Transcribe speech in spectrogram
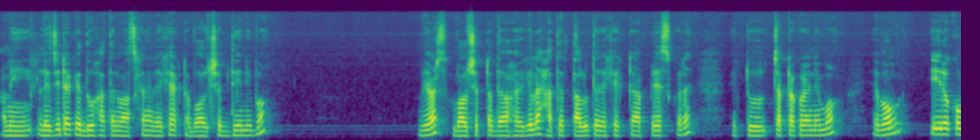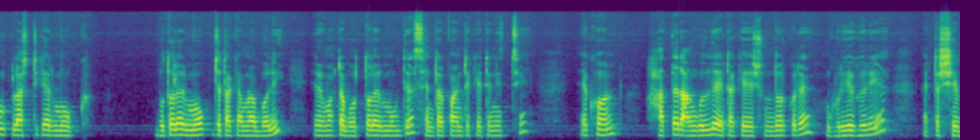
আমি লেজিটাকে দু হাতের মাঝখানে রেখে একটা বল শেপ দিয়ে নিব। ভিউয়ার্স, বল শেপটা দেওয়া হয়ে গেলে হাতের তালুতে রেখে একটা প্রেস করে একটু চ্যাপটা করে নেব এবং এইরকম প্লাস্টিকের মুখ, বোতলের মুখ যেটাকে আমরা বলি, এরকম একটা বোতলের মুখ দিয়ে সেন্টার পয়েন্টে কেটে নিচ্ছি। এখন হাতের আঙ্গুল দিয়ে এটাকে সুন্দর করে ঘুরিয়ে ঘুরিয়ে একটা শেপ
